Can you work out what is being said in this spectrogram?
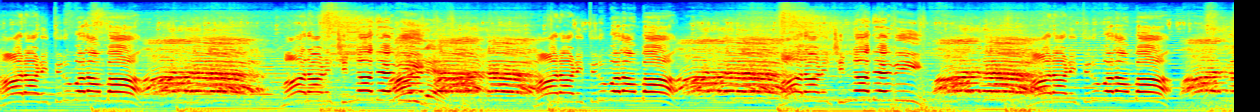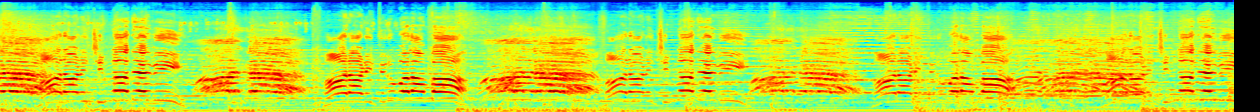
மகாராணி திருமலாம்பா. மகாராணி சின்னாதேவி. மாராணி திருமலாம்பா மாராணி சின்னாதேவி.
